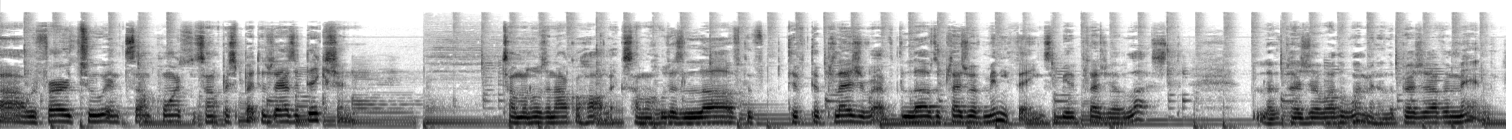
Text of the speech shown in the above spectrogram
uh, referred to in some points, in some perspectives, as addiction someone who's an alcoholic, someone who just loves the, the, the pleasure of loves the pleasure of many things, be the pleasure of lust, love the pleasure of other women, and the pleasure of men,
